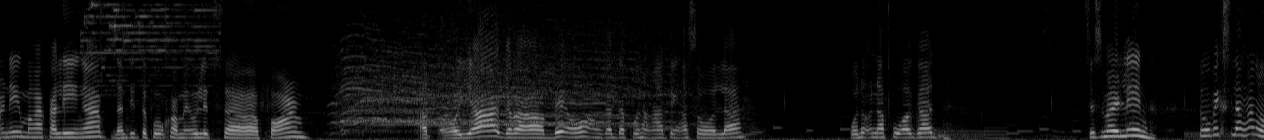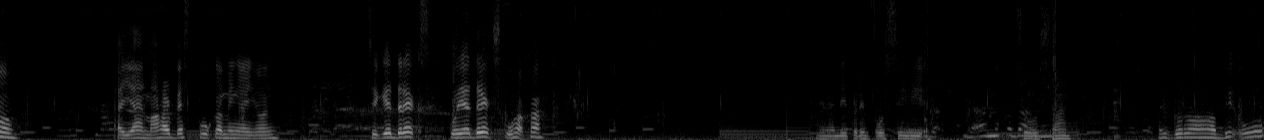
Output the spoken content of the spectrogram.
morning mga kalingap. Nandito po kami ulit sa farm. At oh yeah, grabe oh. Ang ganda po ng ating asola. Puno na po agad. Sis Marlene, 2 weeks lang ano? Ayan, ma-harvest po kami ngayon. Sige Drex, Kuya Drex, kuha ka. Yan, nandito rin po si Susan. Ay, grabe oh.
